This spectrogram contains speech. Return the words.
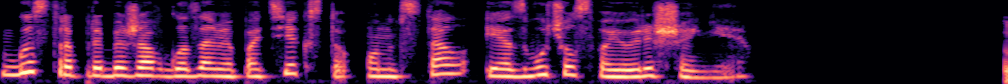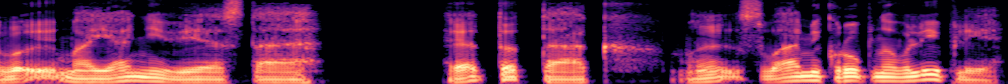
Быстро пробежав глазами по тексту, он встал и озвучил свое решение. «Вы моя невеста. Это так, мы с вами крупно влипли,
